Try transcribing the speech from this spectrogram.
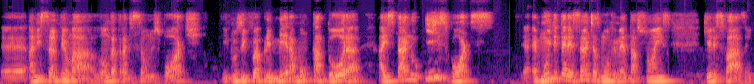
É, a Nissan tem uma longa tradição no esporte, inclusive foi a primeira montadora a estar no eSports. É, é muito interessante as movimentações que eles fazem.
